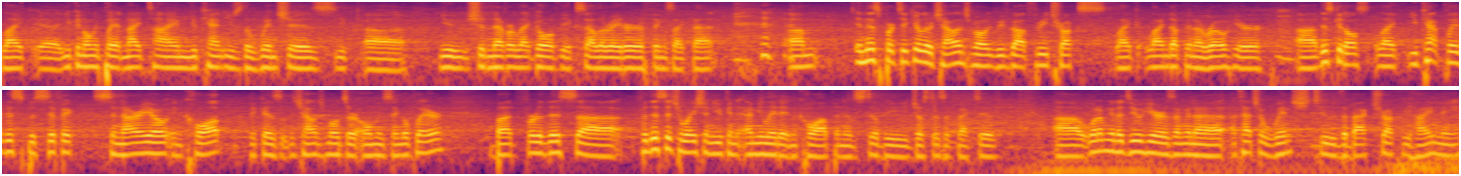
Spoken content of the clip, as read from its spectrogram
Like uh, you can only play at nighttime. You can't use the winches. You, uh, you should never let go of the accelerator. Things like that. um, in this particular challenge mode, we've got three trucks like lined up in a row here. Uh, this could also like you can't play this specific scenario in co-op because the challenge modes are only single player. But for this uh, for this situation, you can emulate it in co-op and it'll still be just as effective. Uh, what I'm going to do here is I'm going to attach a winch to the back truck behind me.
